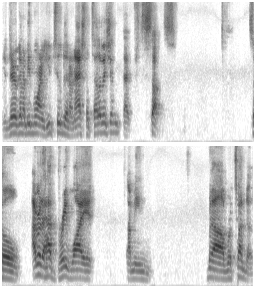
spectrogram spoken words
They're going to be more on YouTube than on national television. That sucks. So I'd rather have Bray Wyatt. I mean, uh, Rotunda.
